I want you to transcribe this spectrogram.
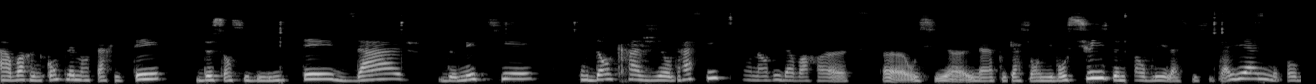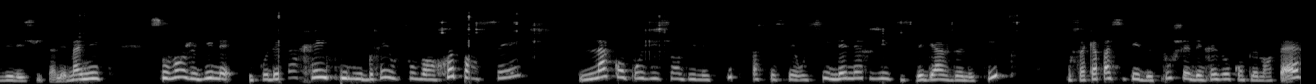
à avoir une complémentarité de sensibilité, d'âge, de métier ou d'ancrage géographique. On a envie d'avoir euh, euh, aussi euh, une implication au niveau suisse, de ne pas oublier la Suisse italienne, de ne pas oublier les Suisses alémaniques. Souvent, je dis, mais il faut déjà rééquilibrer ou souvent repenser la composition d'une équipe parce que c'est aussi l'énergie qui se dégage de l'équipe ou sa capacité de toucher des réseaux complémentaires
